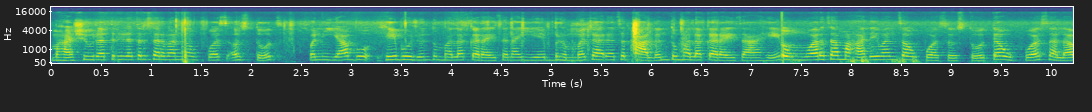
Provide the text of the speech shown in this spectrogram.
महाशिवरात्रीला तर सर्वांना उपवास असतोच पण या भो हे भोजन तुम्हाला करायचं नाही आहे ब्रह्मचार्याचं पालन तुम्हाला करायचं आहे. सोमवारचा महादेवांचा उपवास असतो. त्या उपवासाला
